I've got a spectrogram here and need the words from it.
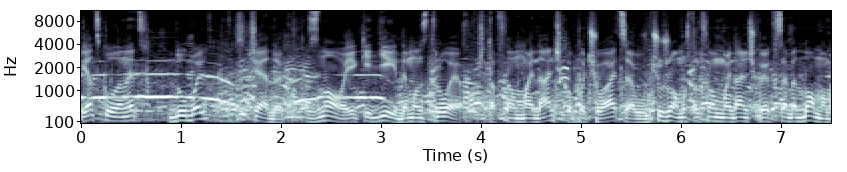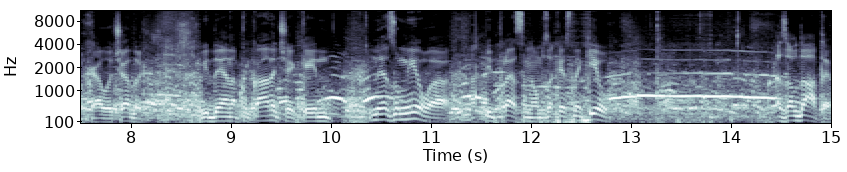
Яцкулинець, дубль, Чедрик. Знову, які дії демонструє в штрафному майданчику, почувається в чужому штрафному майданчику, як в себе вдома. Михайло Чедрик віддає на Пуканича, який не зумів під пресингом захисників завдати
